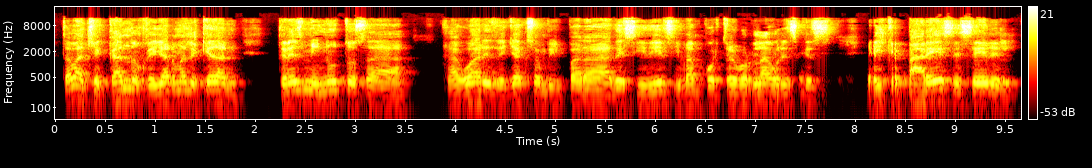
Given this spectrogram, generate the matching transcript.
Estaba checando que ya nomás le quedan tres minutos a Jaguares de Jacksonville para decidir si van por Trevor Lawrence, que es el que parece ser el,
